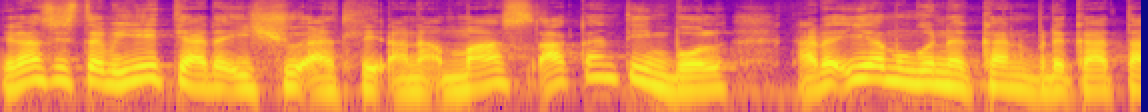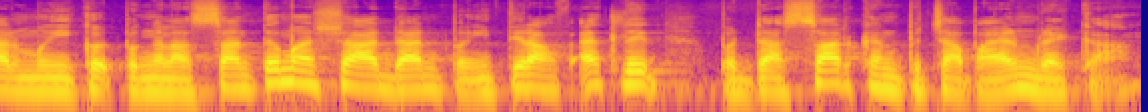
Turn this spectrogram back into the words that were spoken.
Dengan sistem ini, tiada isu atlet anak emas akan timbul kerana ia menggunakan pendekatan mengikut pengelasan temasya dan pengiktiraf atlet berdasarkan pencapaian mereka.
